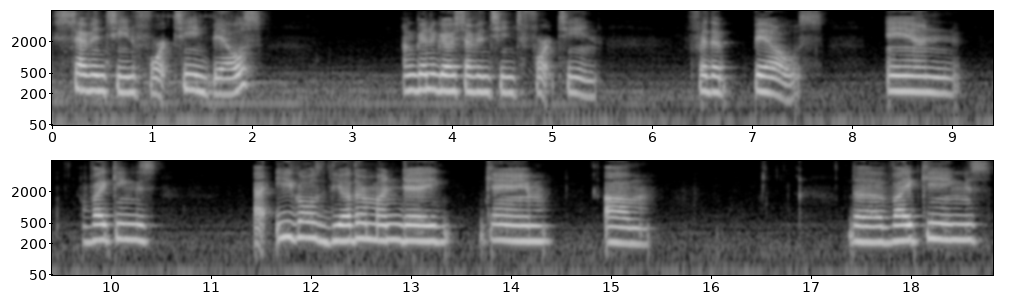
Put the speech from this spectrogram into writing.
17-14 Bills. I'm going to go 17 to 14 for the Bills. And Vikings at Eagles the other Monday game. Um, the Vikings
